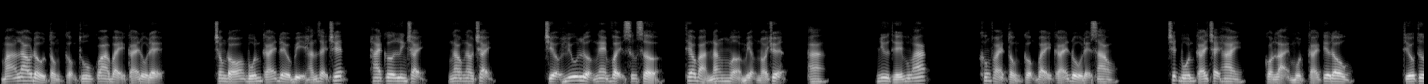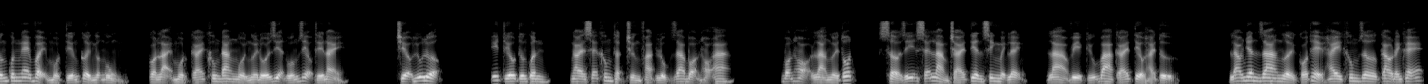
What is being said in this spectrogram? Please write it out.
mã lao đầu tổng cộng thu qua bảy cái đồ đệ trong đó bốn cái đều bị hắn dạy chết, hai cơ linh chạy, ngao ngao chạy. Triệu hữu lượng nghe vậy xứng sở theo bản năng mở miệng nói chuyện, a, như thế hung ác, không phải tổng cộng bảy cái đồ đệ sao? Chết bốn cái chạy hai, còn lại một cái kia đâu? Thiếu tướng quân nghe vậy một tiếng cười ngượng ngùng, còn lại một cái không đang ngồi ngươi đối diện uống rượu thế này. Triệu hữu lượng, ít thiếu tướng quân, ngài sẽ không thật trừng phạt lục ra bọn họ a. Bọn họ là người tốt, sở dĩ sẽ làm trái tiên sinh mệnh lệnh là vì cứu ba cái tiểu hải tử. Lao nhân ra người có thể hay không dơ cao đánh khẽ,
